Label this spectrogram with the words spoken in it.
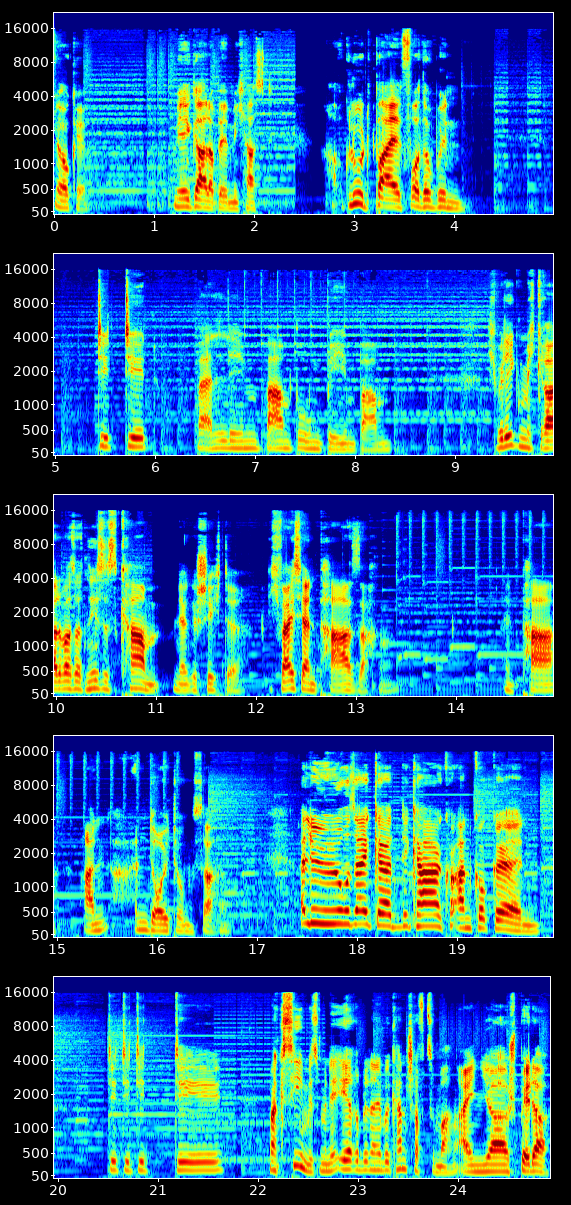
Ja, okay. Mir egal, ob er mich hasst. Glutball for the win. Dit, dit. Balim, bam, boom, bim, bam. Ich überlege mich gerade, was als nächstes kam in der Geschichte. Ich weiß ja ein paar Sachen ein paar An Andeutungssachen. Hallo, Rosaika, DK angucken. D -d -d -d. Maxim, ist mir eine Ehre, deine Bekanntschaft zu machen. Ein Jahr später.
